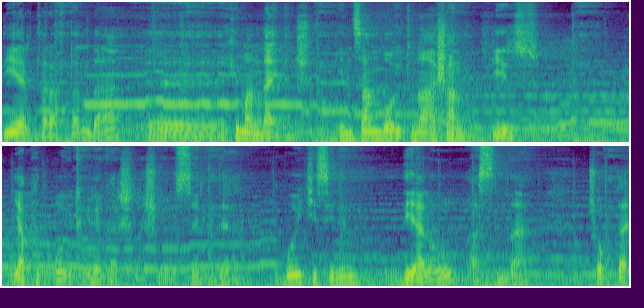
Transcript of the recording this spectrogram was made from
diğer taraftan da e, human dimension, insan boyutunu aşan bir yapıt boyutuyla karşılaşıyoruz sergide. Bu ikisinin diyaloğu aslında çok da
